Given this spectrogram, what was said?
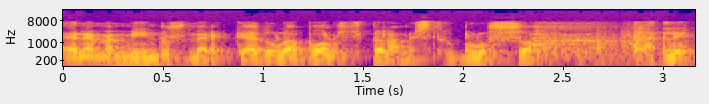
enemmän miinusmerkkejä tulee puolustuspelaamista plussaa. Eli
